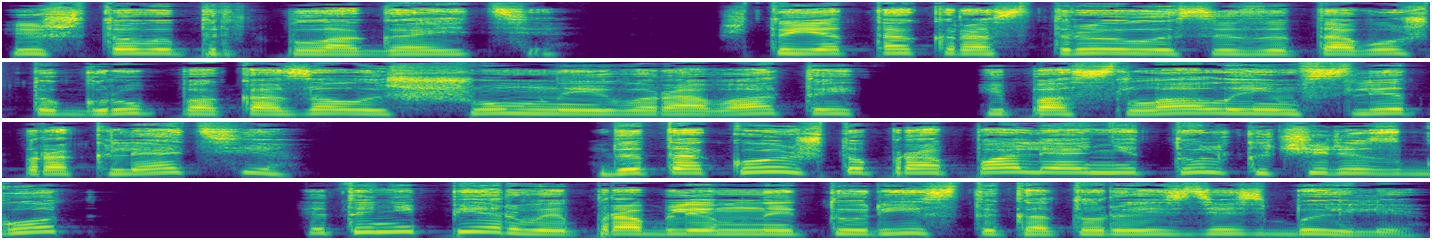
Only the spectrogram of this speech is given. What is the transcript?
«И что вы предполагаете? Что я так расстроилась из-за того, что группа оказалась шумной и вороватой и послала им вслед проклятие? Да такое, что пропали они только через год? Это не первые проблемные туристы, которые здесь были».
